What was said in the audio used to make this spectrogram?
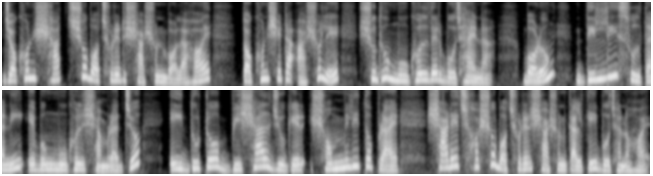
যখন সাতশো বছরের শাসন বলা হয়, তখন সেটা আসলে শুধু মুঘলদের বোঝায় না, বরং দিল্লি সুলতানি এবং মুঘল সাম্রাজ্য এই দুটো বিশাল যুগের সম্মিলিত প্রায় সাড়ে ছশো বছরের শাসনকালকেই বোঝানো হয়।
